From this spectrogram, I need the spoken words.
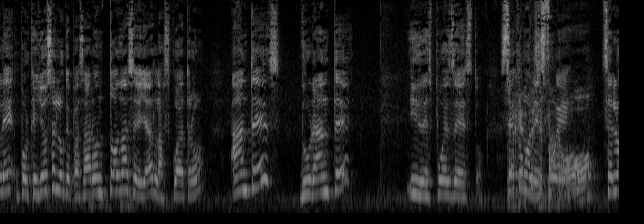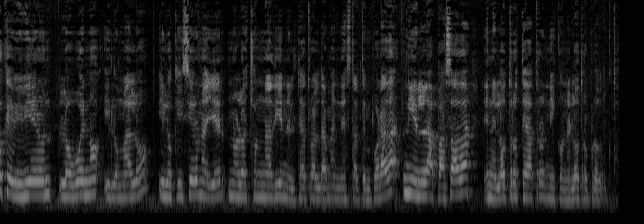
Vale porque yo sé lo que pasaron todas ellas, las cuatro, antes, durante y después de esto. Sé La cómo les fue, paró. sé lo que vivieron, lo bueno y lo malo, y lo que hicieron ayer no lo ha hecho nadie en el Teatro Aldama en esta temporada, ni en la pasada, en el otro teatro, ni con el otro productor.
